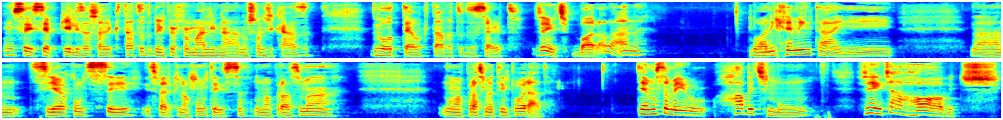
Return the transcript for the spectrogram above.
Não sei se é porque eles acharam que tá tudo bem performar ali na, no chão de casa, do hotel que tava tudo certo. Gente, bora lá, né? Bora incrementar aí. Na, se acontecer, espero que não aconteça, numa próxima, numa próxima temporada. Temos também o Hobbit Moon. Gente, a Hobbit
